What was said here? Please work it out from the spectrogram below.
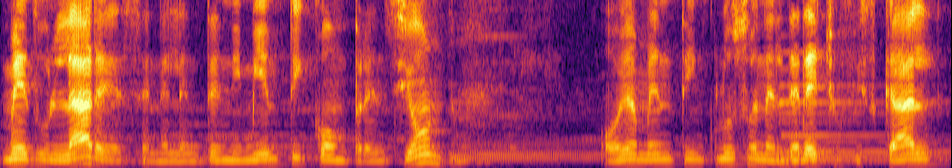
medulares en el entendimiento y comprensión, obviamente incluso en el derecho fiscal,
